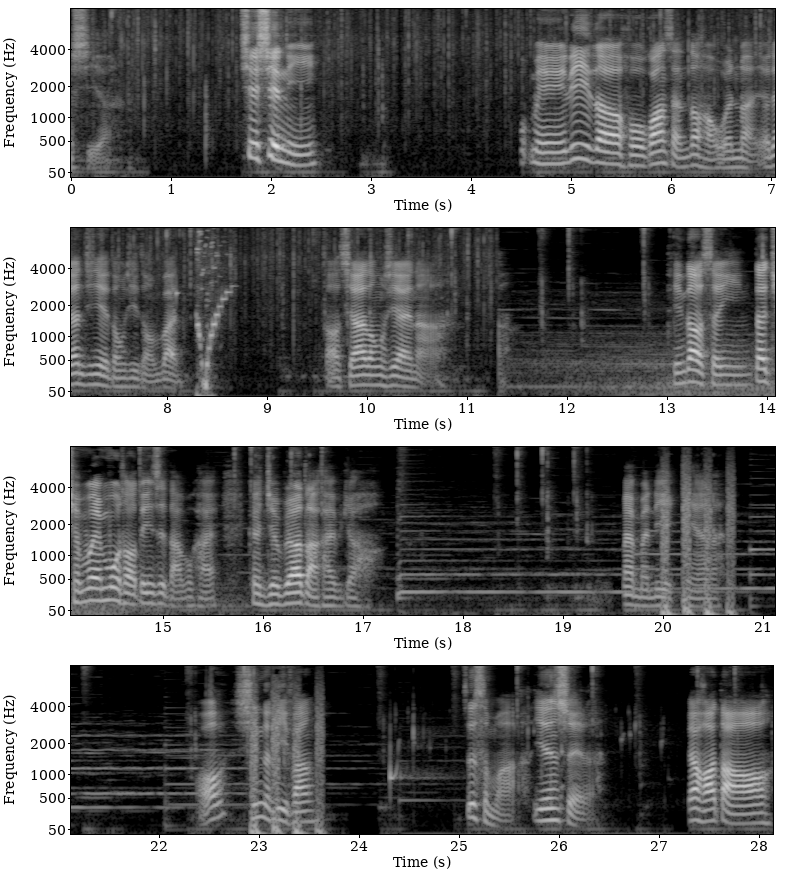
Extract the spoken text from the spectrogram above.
息啊！谢谢你，美丽的火光闪动，好温暖。有亮晶晶的东西怎么办？找其他东西来拿。听到声音，但全部被木头钉死，打不开。感觉不要打开比较好。慢慢裂开了。哦，新的地方。这是什么？啊淹水了。不要滑倒哦。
